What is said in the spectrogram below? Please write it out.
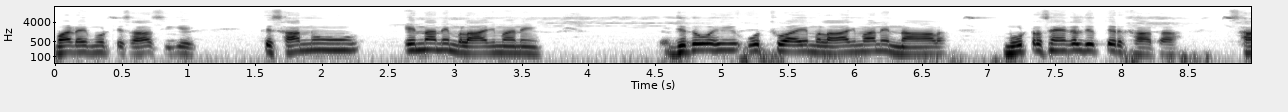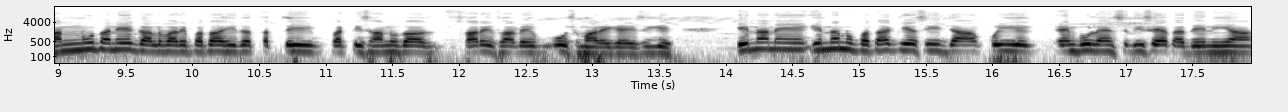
ਮਾੜੇ ਮੋਟੇ ਸਾਹ ਸੀਗੇ। ਤੇ ਸਾਨੂੰ ਇਹਨਾਂ ਨੇ ਮੁਲਾਜ਼ਮਾਂ ਨੇ, ਜਦੋਂ ਅਸੀਂ ਉੱਥੋਂ ਆਏ, ਮੁਲਾਜ਼ਮਾਂ ਨੇ ਨਾਲ ਮੋਟਰਸਾਈਕਲ ਦੇ ਉੱਤੇ ਰਖਾਤਾ। ਸਾਨੂੰ ਤਾਂ ਨਹੀਂ ਇਹ ਗੱਲ ਬਾਰੇ ਪਤਾ ਸੀ, ਤਾਂ ਤੱਤੀ ਪੱਟੀ ਸਾਨੂੰ ਤਾਂ ਸਾਰੇ ਸਾਡੇ ਹੋਸ਼ ਮਾਰੇ ਗਏ ਸੀਗੇ। ਇਹਨਾਂ ਨੇ, ਇਹਨਾਂ ਨੂੰ ਪਤਾ ਕਿ ਅਸੀਂ ਜਾਂ ਕੋਈ ਐਂਬੂਲੈਂਸ ਦੀ ਸਹਾਇਤਾ ਦੇਣੀ ਆ,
